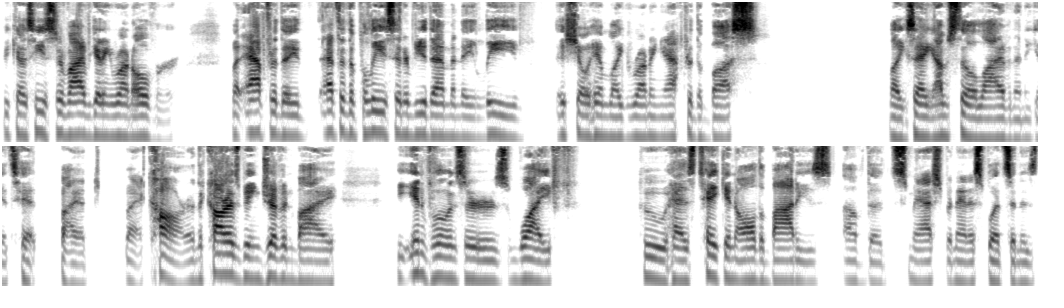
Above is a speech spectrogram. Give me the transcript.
because he survived getting run over. But after they after the police interview them and they leave, they show him like running after the bus, like saying "I'm still alive," and then he gets hit by a by a car, and the car is being driven by the influencer's wife, who has taken all the bodies of the smashed banana splits and is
